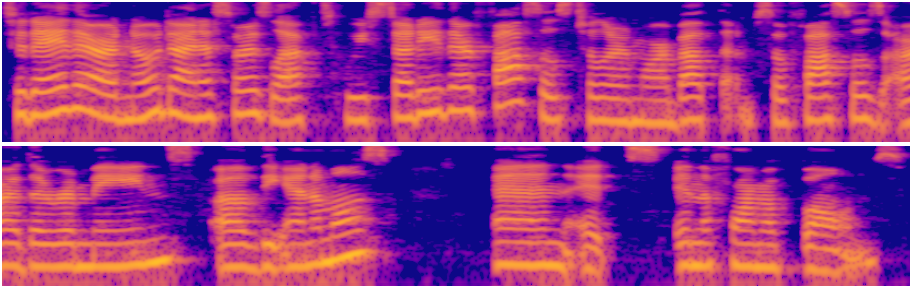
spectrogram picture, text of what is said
Today, there are no dinosaurs left. We study their fossils to learn more about them. So, fossils are the remains of the animals, and it's in the form of bones.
